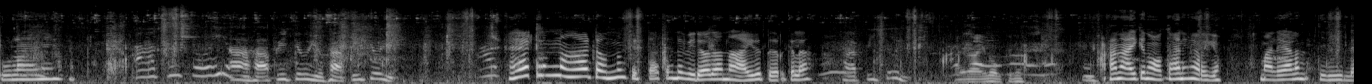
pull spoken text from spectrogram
പുളാന് happy to you happy to you ഏട്ടൻ നാട്ട ഒന്നും കിട്ടാത്തതിന്റെ വിരോധം നായിൽ തീർക്കല. ഹാപ്പി ടു യു നായി നോക്കുന്നു. ആ നായിക്ക് നോക്കാനേ അറിയും. മലയാളം തിരിയില്ല.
